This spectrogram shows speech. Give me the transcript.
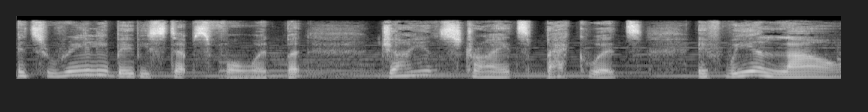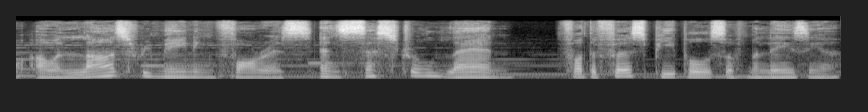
It's really baby steps forward, but giant strides backwards if we allow our last remaining forests, ancestral land for the first peoples of Malaysia,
